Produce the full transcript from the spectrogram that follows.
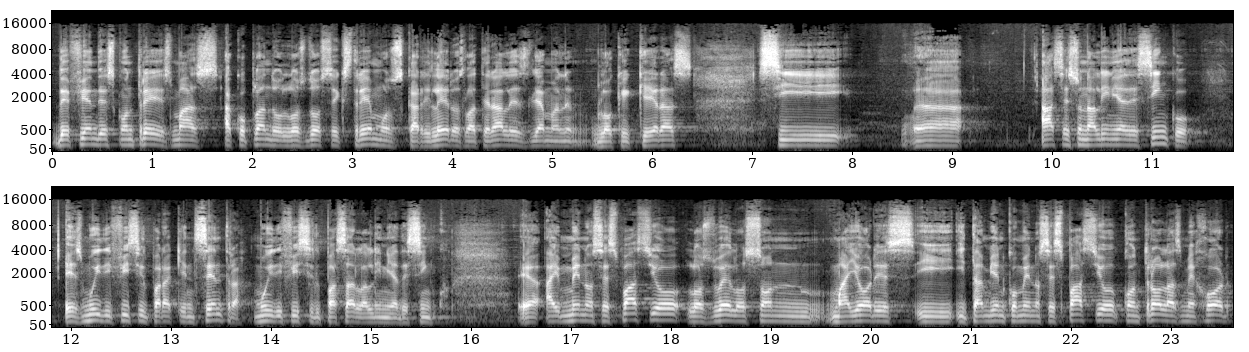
defiendes con tres, más acoplando los dos extremos, carrileros, laterales, llaman lo que quieras, si ah, haces una línea de cinco, es muy difícil para quien centra, muy difícil pasar la línea de cinco. Eh, hay menos espacio, los duelos son mayores y, también con menos espacio, controlas mejor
